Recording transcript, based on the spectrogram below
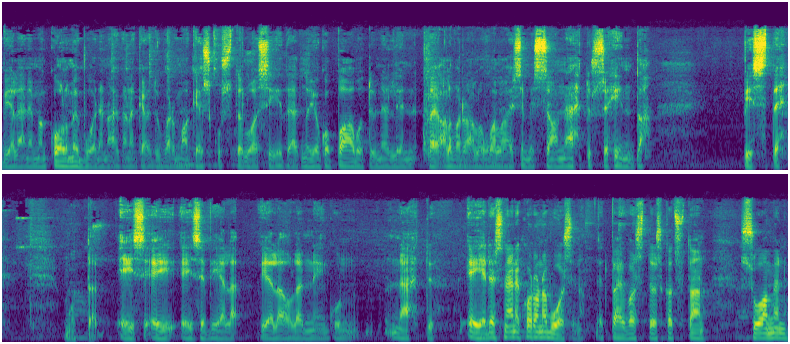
vielä enemmän kolmen vuoden aikana käyty varmaan keskustelua siitä, että no joko Paavotynellin tai Alvaraalon valaisemissa on nähty se hinta piste, mutta ei, ei, ei se vielä, vielä ole niin kuin nähty, ei edes näinä koronavuosina. Päinvastoin, jos katsotaan Suomen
